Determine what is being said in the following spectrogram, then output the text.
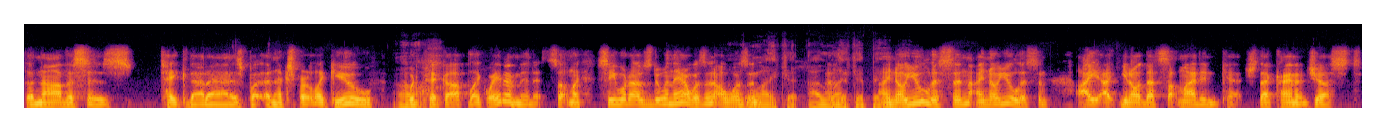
the novices take that as, but an expert like you would Oh, pick up, like, wait a minute, something like, see what I was doing there, wasn't it? I wasn't. I like it. I like it. I know you listen. I know you listen. I, I you know, that's something I didn't catch. That kind of just,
